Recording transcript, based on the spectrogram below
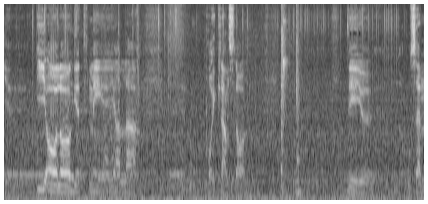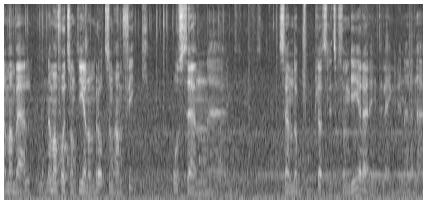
i, eh, i A-laget, med i alla eh, pojklandslag. Det är ju... Och sen när man väl... När man får ett sånt genombrott som han fick och sen... eh, Sen då plötsligt så fungerar det inte längre när den här...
